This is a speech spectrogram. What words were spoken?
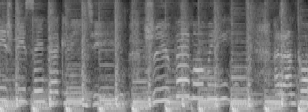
між пісень та квітів живемо ми, ранкове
